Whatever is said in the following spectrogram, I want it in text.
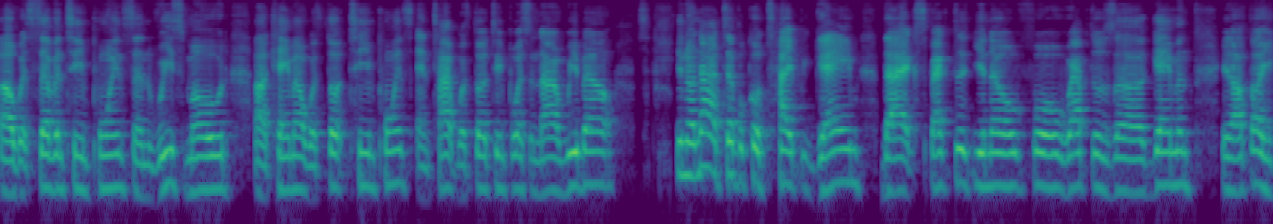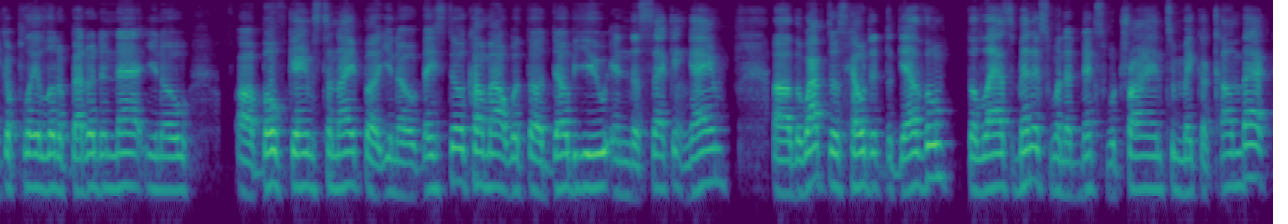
uh, with 17 points. And Reese Mode uh, came out with 13 points and Type with 13 points and nine rebounds. You know, not a typical type game that I expected, you know, for Raptors uh, gaming. You know, I thought he could play a little better than that, you know, uh, both games tonight, but, you know, they still come out with a W in the second game. Uh, the Raptors held it together the last minutes when the Knicks were trying to make a comeback,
